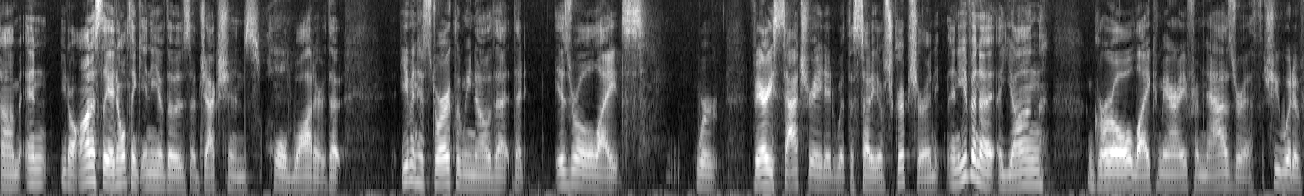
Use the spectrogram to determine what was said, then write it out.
Um, and you know, honestly, I don't think any of those objections hold water. That even historically, we know that that Israelites were very saturated with the study of Scripture, and and even a, a young girl like Mary from Nazareth, she would have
